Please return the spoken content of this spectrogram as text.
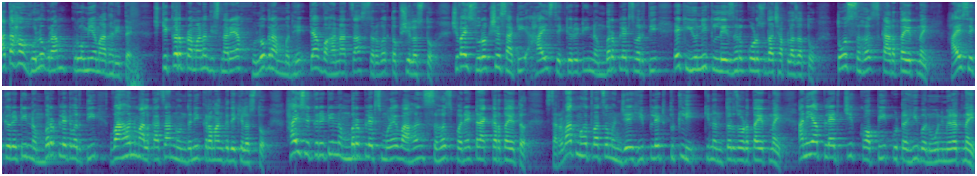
आता हा होलोग्राम क्रोमियम आधारित आहे. स्टिकरप्रमाणे दिसणाऱ्या या होलोग्राममध्ये त्या वाहनाचा सर्व तपशील असतो. शिवाय सुरक्षेसाठी हाय सिक्युरिटी नंबर प्लेट्सवरती एक युनिक लेझर कोड सुद्धा छापला जातो. तो सहज काढता येत नाही. हाय सिक्युरिटी नंबर प्लेटवरती वाहन मालकाचा नोंदणी क्रमांक देखील असतो. हाय सिक्युरिटी नंबर प्लेट्समुळे वाहन सहजपणे ट्रॅक करता येतं. सर्वात महत्त्वाचं म्हणजे ही प्लेट तुटली की नंतर जोडता येत नाही आणि या प्लेटची कॉपी कुठंही बनवून मिळत नाही.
